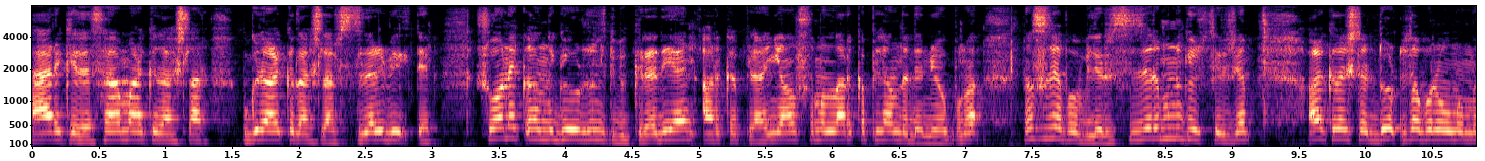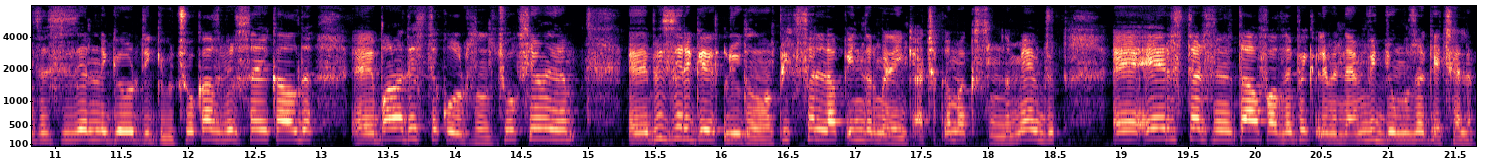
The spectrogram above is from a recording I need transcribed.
Herkese selam arkadaşlar. Bugün arkadaşlar sizlerle birlikte şu an ekranda gördüğünüz gibi gradient arka plan, yansımalı arka plan da deniyor buna. Nasıl yapabiliriz? Sizlere bunu göstereceğim. Arkadaşlar 400 abone olmamıza sizlerin de gördüğü gibi çok az bir sayı kaldı. Ee, bana destek olursanız çok sevinirim. Ee, bizlere gerekli uygulama Pixel Lab indirme linki açıklama kısmında mevcut. Ee, eğer isterseniz daha fazla beklemeden videomuza geçelim.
